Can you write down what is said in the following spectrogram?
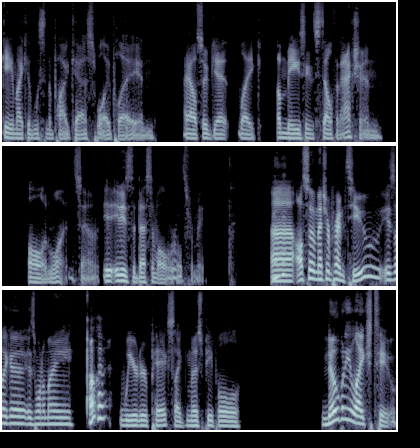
game I can listen to podcasts while I play and I also get like amazing stealth and action all in one. So it, it is the best of all worlds for me. Uh, also, Metroid Prime Two is like a is one of my Okay. weirder picks. Like most people, nobody likes two.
